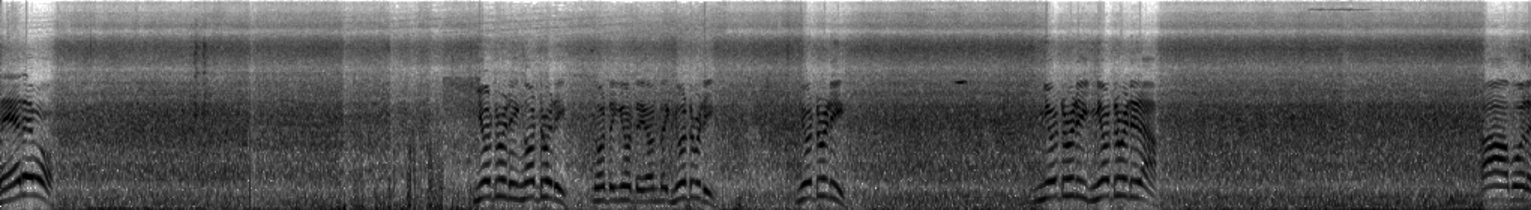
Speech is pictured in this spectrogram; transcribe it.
നേരെ പോ. ഇങ്ങോട്ട് പിടി ഇങ്ങോട്ട് പിടി. ഇങ്ങോട്ട് ഇങ്ങോട്ട് ഇങ്ങോട്ട് ഇങ്ങോട്ട് പിടി. ഇങ്ങോട്ട് പിടി. ഇങ്ങോട്ട് വിടി ഇങ്ങോട്ട് വിടിടാ ആ പോലെ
